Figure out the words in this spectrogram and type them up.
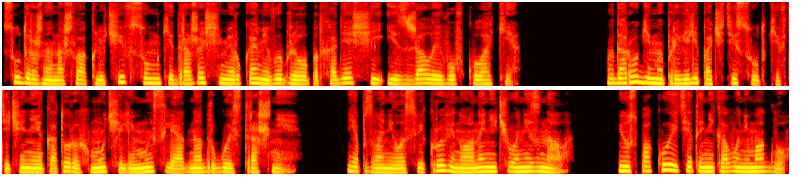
Судорожно нашла ключи в сумке, дрожащими руками выбрала подходящий и сжала его в кулаке. В дороге мы провели почти сутки, в течение которых мучили мысли одна другой страшнее. Я позвонила свекрови, но она ничего не знала. И успокоить это никого не могло.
